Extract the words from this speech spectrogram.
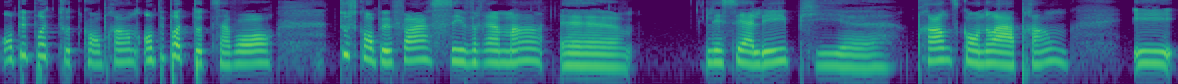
On peut pas tout comprendre, on peut pas tout savoir. Tout ce qu'on peut faire, c'est vraiment euh, laisser aller puis euh, prendre ce qu'on a à apprendre et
